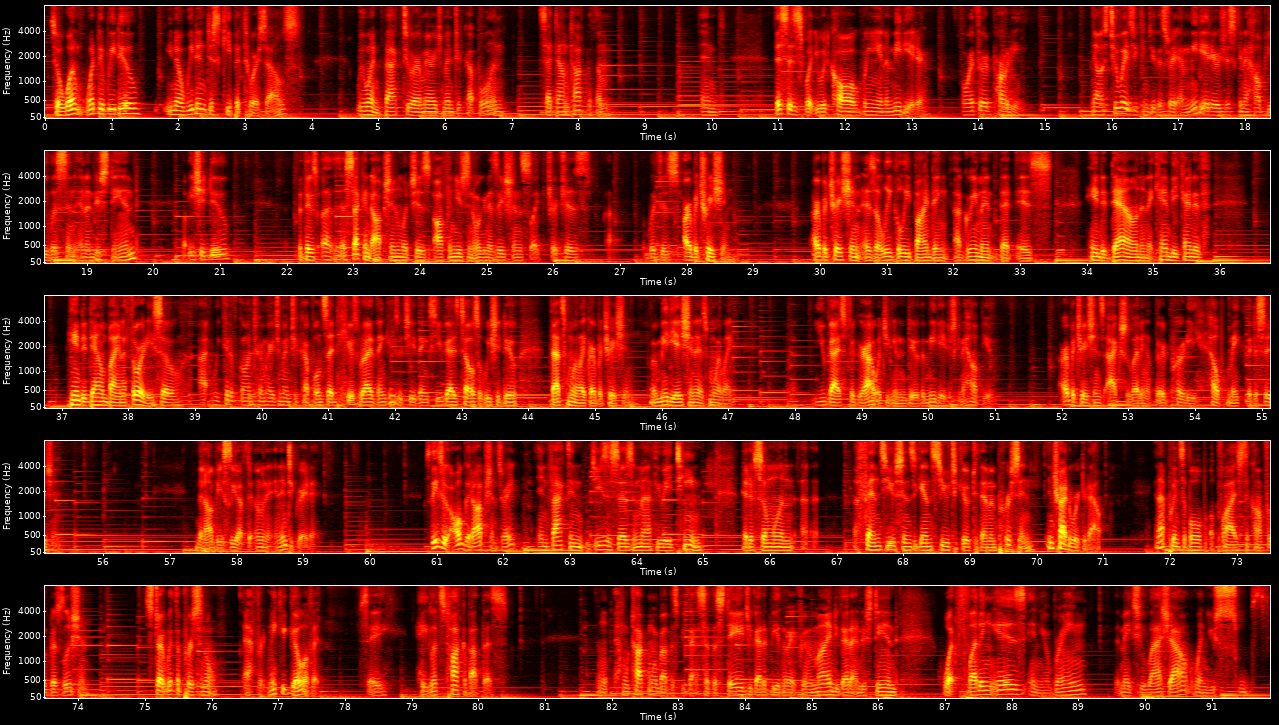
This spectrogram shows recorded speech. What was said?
So what what did we do? You know, we didn't just keep it to ourselves. We went back to our marriage mentor couple and sat down and talked with them. And this is what you would call bringing in a mediator or a third party. Now, there's two ways you can do this, right? A mediator is just going to help you listen and understand what you should do. But there's a, a, second option, which is often used in organizations like churches, uh, which is arbitration. Arbitration is a legally binding agreement that is handed down, and it can be kind of handed down by an authority. So I, we could have gone to a marriage mentor couple and said, "Here's what I think. Here's what she thinks. You guys tell us what we should do." That's more like arbitration. Where mediation is more like you guys figure out what you're going to do. The mediator's going to help you. Arbitration is actually letting a third party help make the decision. Then obviously you have to own it and integrate it. So these are all good options, right? In fact, in Jesus says in Matthew 18 that if someone uh, offends you, sins against you, to go to them in person and try to work it out. And that principle applies to conflict resolution. Start with a personal effort, make a go of it. Say, hey, let's talk about this. And we'll talk more about this, but you got to set the stage. You got to be in the right frame of mind. You got to understand what flooding is in your brain that makes you lash out when you sw-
